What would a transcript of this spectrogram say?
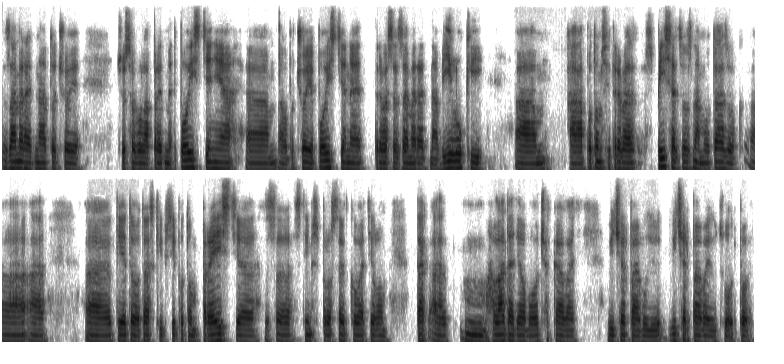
zamerať na to, čo je čo sa volá predmet poistenia, alebo čo je poistené, treba sa zamerať na výluky a, a potom si treba spísať zoznam otázok a, a tieto otázky si potom prejsť s, s tým sprostredkovateľom tak a hm, hľadať alebo očakávať vyčerpávajúcu odpoveď.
